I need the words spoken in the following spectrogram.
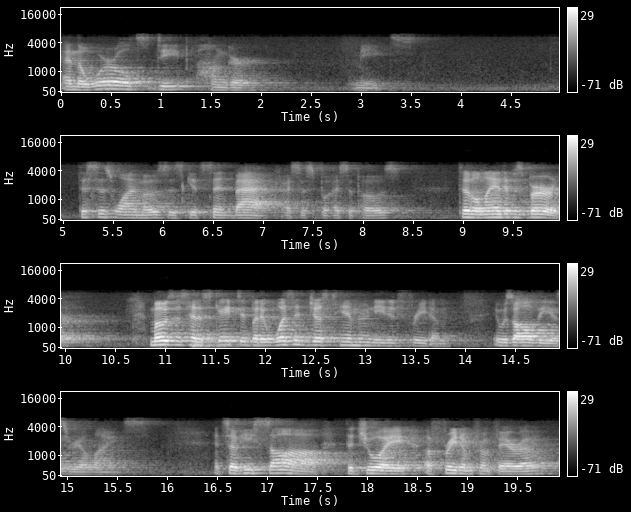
and the world's deep hunger meets. This is why Moses gets sent back, I, susp- I suppose, to the land of his birth. Moses had escaped it, but it wasn't just him who needed freedom, it was all the Israelites. And so he saw the joy of freedom from Pharaoh,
